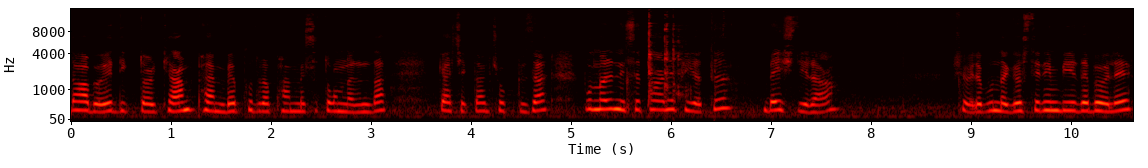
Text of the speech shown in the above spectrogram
daha böyle dikdörtgen pembe pudra pembesi tonlarında gerçekten çok güzel. Bunların ise tane fiyatı 5 lira. Şöyle bunu da göstereyim. Bir de böyle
